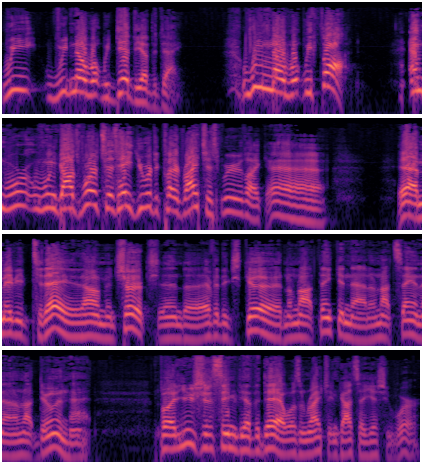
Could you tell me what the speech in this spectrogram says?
we, we know what we did the other day. We know what we thought. And when God's word says, hey, you were declared righteous, we were like, eh, yeah, maybe today I'm in church and uh, everything's good and I'm not thinking that. I'm not saying that. I'm not doing that. But you should have seen me the other day. I wasn't righteous. And God said, yes, you were.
